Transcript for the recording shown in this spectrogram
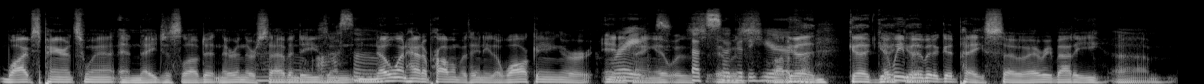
wife's parents went and they just loved it and they're in their seventies awesome. and no one had a problem with any of the walking or anything. Great. It was That's it so good to hear. lot. Good, good, good. and we good. move at a good pace, so everybody, um,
